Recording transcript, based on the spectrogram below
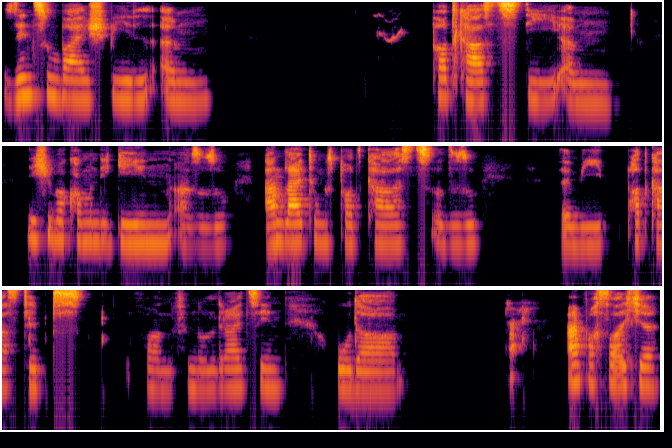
sind zum Beispiel ähm, Podcasts, die ähm, nicht über Comedy gehen, also so Anleitungspodcasts oder so, äh, wie Podcast-Tipps von 5013 oder einfach solche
